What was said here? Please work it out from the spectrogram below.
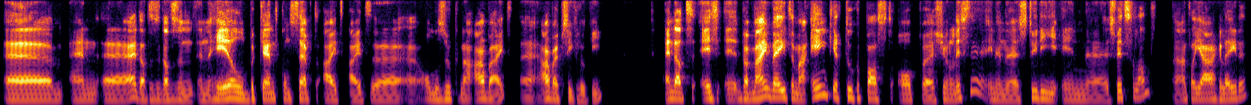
Ehm, en eh, dat is, dat is een, een heel bekend concept uit, uit onderzoek naar arbeid, arbeidspsychologie. En dat is bij mijn weten maar één keer toegepast op journalisten in een studie in Zwitserland, een aantal jaren geleden.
